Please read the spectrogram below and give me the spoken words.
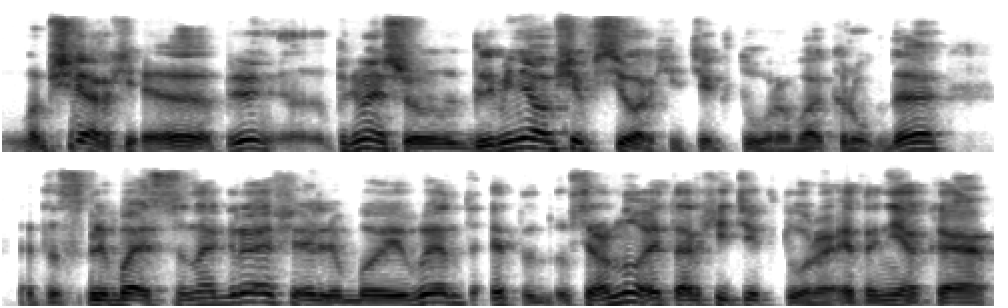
вообще, архи... Э, понимаешь, для меня вообще все архитектура вокруг, да, это любая сценография, любой ивент, это все равно это архитектура, это некая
